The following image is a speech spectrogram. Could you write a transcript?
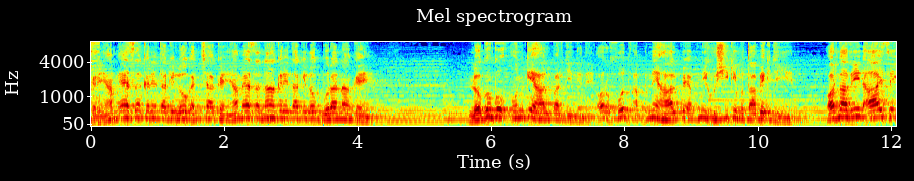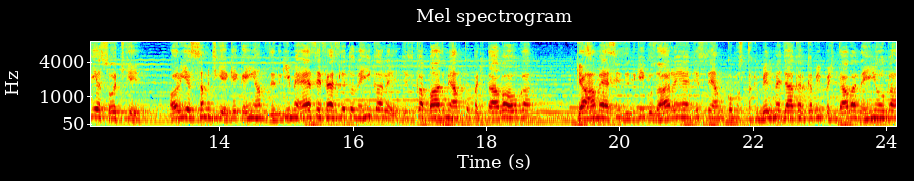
کریں، ہم ایسا کریں تاکہ لوگ اچھا کہیں، ہم ایسا نہ کریں تاکہ لوگ برا نہ کہیں۔ لوگوں کو ان کے حال پر جینے دیں اور خود اپنے حال پہ اپنی خوشی کے مطابق جئیں۔ اور ناظرین، آج سے یہ سوچئے اور یہ سمجھئے کہ کہیں ہم زندگی میں ایسے فیصلے تو نہیں کر رہے جس کا بعد میں ہم کو پچھتاوا ہوگا؟ کیا ہم ایسی زندگی گزار رہے ہیں جس سے ہم کو مستقبل میں جا کر کبھی پچھتاوا نہیں ہوگا؟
